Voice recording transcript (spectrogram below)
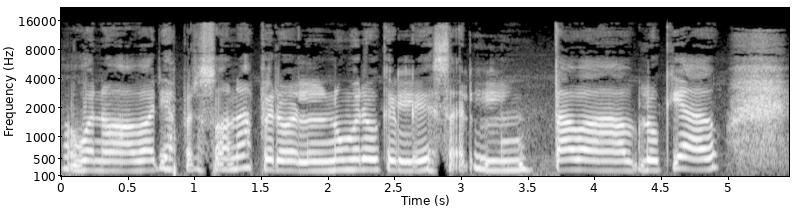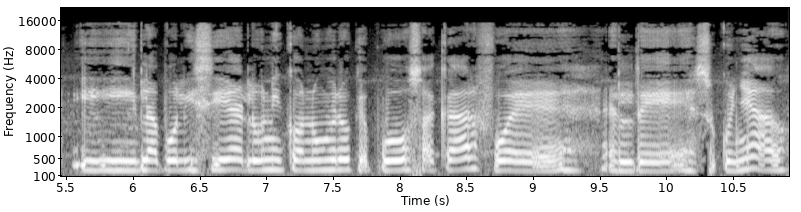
bueno, a varias personas, pero el número que le estaba bloqueado y la policía el único número que pudo sacar fue el de su cuñado.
